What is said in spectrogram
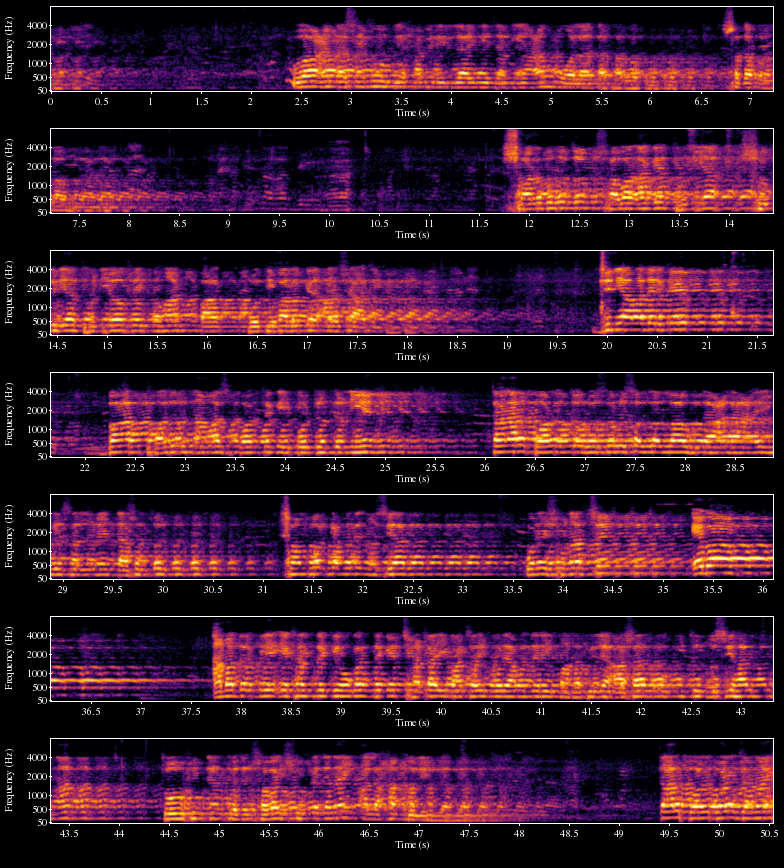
واعتصموا بحبل الله جميعا ولا تفرقوا صدق الله العظيم সর্বপ্রথম সবার আগে ধুনিয়া শুক্রিয়া ধুনিয়া সেই মহান পা- প্রতিপালকের আরশে আজিমে যিনি আমাদেরকে বাদ ফজর নামাজ পর থেকে এই পর্যন্ত নিয়ে তার বরকত রাসূল সাল্লাল্লাহু তাআলা আলাইহি সাল্লামের দাসত্ব সম্পর্কে আমাদের নসিহত করে শোনাচ্ছেন এবং আমাদেরকে এখান থেকে, ওখান থেকে ছাঁটাই বাছাই করে আমাদের এই মাহফিলে আসার ও কিছু নসিহাত শোনার তৌফিক দান করেছেন। সবাই শুকরিয়া জানাই। আলহামদুলিল্লাহ। তারপরে পরে জানাই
